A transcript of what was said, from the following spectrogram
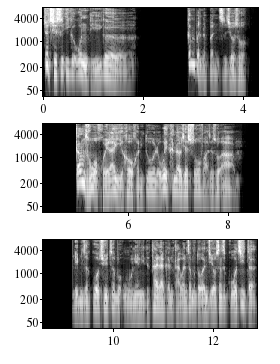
这其实一个问题，一个根本的本质就是说。当从我回来以后，很多人我也看到一些说法，就说啊，李明哲过去这么五年，你的太太跟台湾这么多 NGO，甚至国际的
